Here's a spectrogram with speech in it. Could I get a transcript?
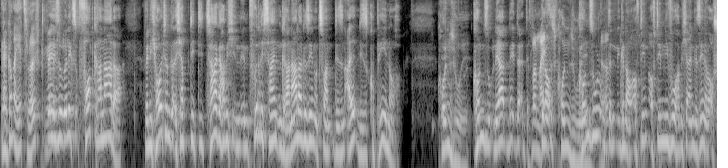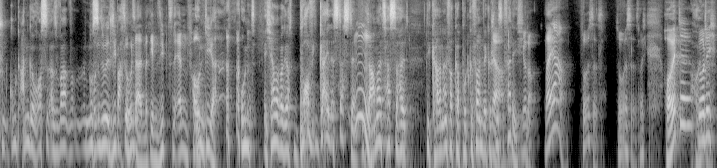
na guck mal, jetzt läuft, wenn du so überlegst, Ford Granada. Wenn ich heute, ich habe die, die Tage habe ich in, in Friedrichshain einen Granada gesehen und zwar diesen alten, dieses Coupé noch. Konsul. Konsul, ja, nee, da, das waren meistens Konsul, Konsul ja. und dann, genau, auf dem, auf dem Niveau habe ich einen gesehen, aber auch schon gut angerostet, also war, musste Konsul Spachteln- 1700 mit dem 17M V4. Und ich habe aber gedacht, boah, wie geil ist das denn? Und damals hast du halt die Karren einfach kaputt gefahren, weggeschmissen, fertig. Genau. Naja, so ist es. So ist es. Nicht? Heute, würde ich,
